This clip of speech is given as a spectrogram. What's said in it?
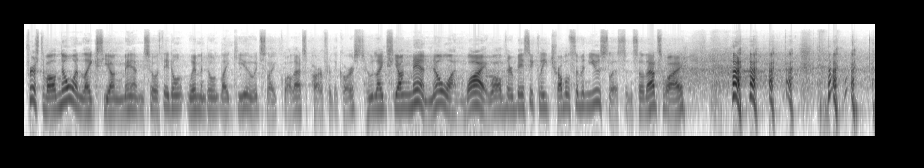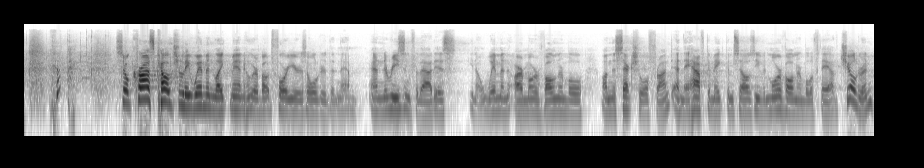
First of all, no one likes young men, so if they don't, women don't like you, it's like, well, that's par for the course. Who likes young men? No one. Why? Well, they're basically troublesome and useless, and so that's why. so cross culturally, women like men who are about four years older than them, and the reason for that is, you know, women are more vulnerable on the sexual front, and they have to make themselves even more vulnerable if they have children,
